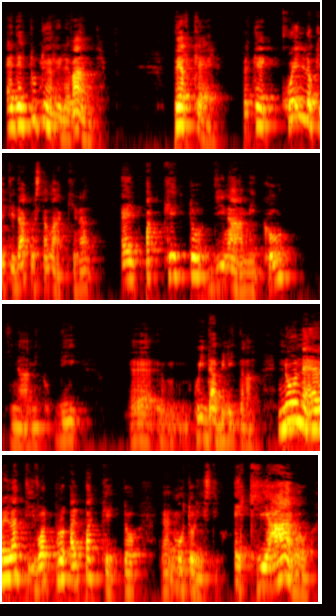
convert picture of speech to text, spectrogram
è del tutto irrilevante. Perché? Perché quello che ti dà questa macchina è il pacchetto dinamico, dinamico di eh, guidabilità, non è relativo al, pro, al pacchetto eh, motoristico. È chiaro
